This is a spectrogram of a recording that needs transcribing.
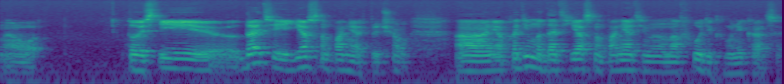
А, вот. То есть, и дайте ясно понять, причем а, необходимо дать ясно понять именно на входе коммуникации,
